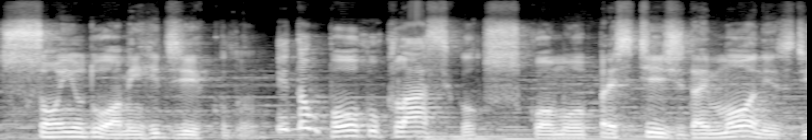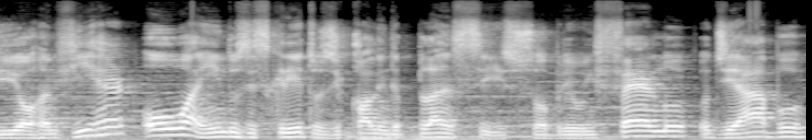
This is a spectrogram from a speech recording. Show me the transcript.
Sonho do Homem Ridículo. E tampouco clássicos como Prestige Daimones de Johann Vierer ou ainda os escritos de Colin de Plancy sobre o inferno, o diabo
